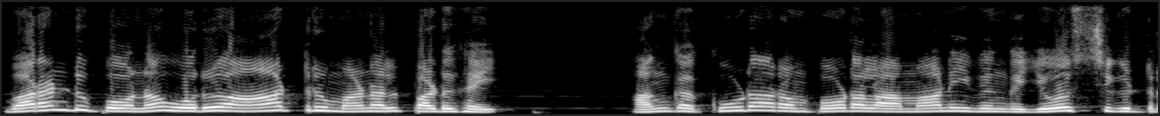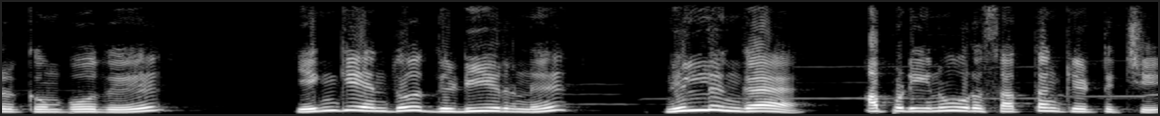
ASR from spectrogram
வறண்டு போன ஒரு ஆற்று மணல் படுகை. அங்க கூடாரம் போடலாமான்னு இவங்க யோசிச்சுக்கிட்டு இருக்கும்போது எங்கேந்தோ திடீர்னு நில்லுங்க அப்படின்னு ஒரு சத்தம் கேட்டுச்சு.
